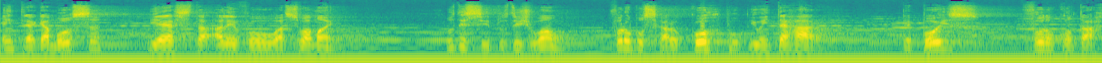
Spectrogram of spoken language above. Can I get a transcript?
entregue à moça e esta a levou à sua mãe. Os discípulos de João foram buscar o corpo e o enterraram. Depois, foram contar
